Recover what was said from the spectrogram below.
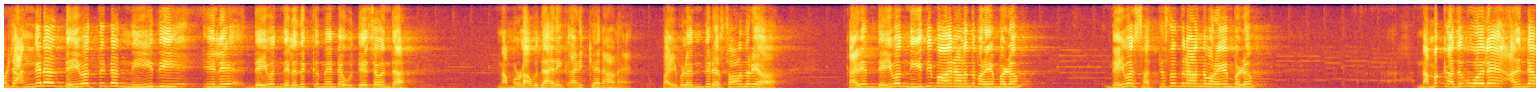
പക്ഷെ അങ്ങനെ ദൈവത്തിന്റെ നീതിയിൽ ദൈവം നിലനിൽക്കുന്നതിന്റെ ഉദ്ദേശം എന്താ? നമ്മളോട് ഔദാര്യം കാണിക്കാനാണ്. ബൈബിൾ എന്ത് രസമാണെന്നറിയാ? കാര്യം ദൈവം നീതിമാനാണെന്ന് പറയുമ്പോഴും ദൈവം സത്യസന്ധനാണെന്ന് പറയുമ്പോഴും നമുക്കതുപോലെ അതിന്റെ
